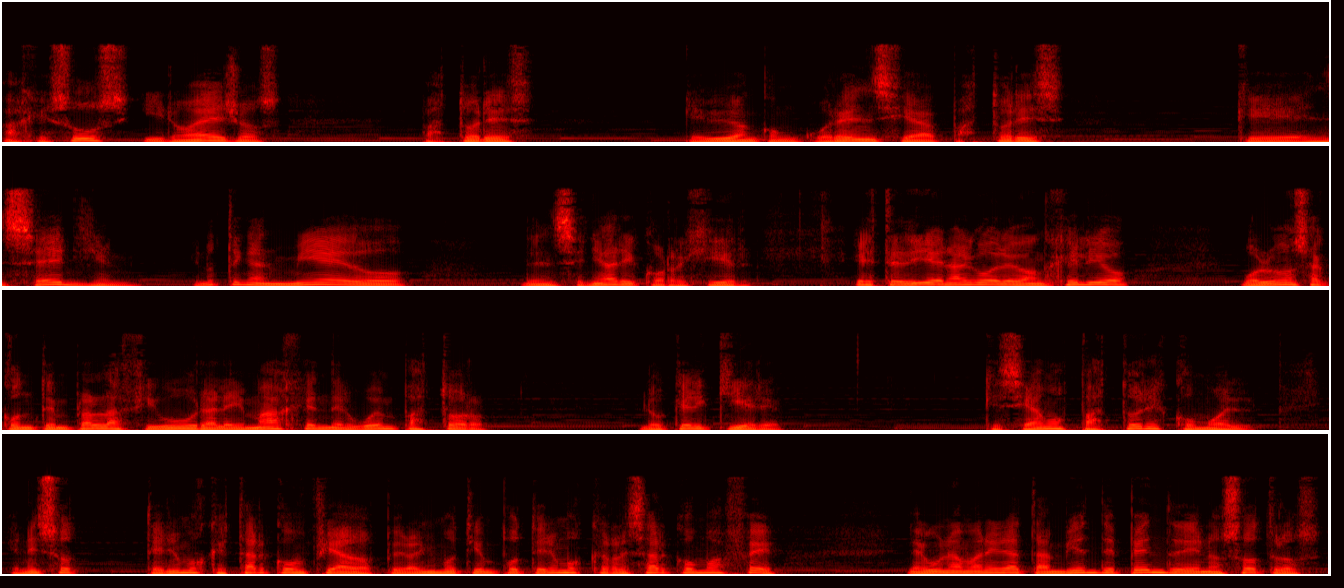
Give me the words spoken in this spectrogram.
a Jesús y no a ellos, pastores que vivan con coherencia, pastores que enseñen, que no tengan miedo de enseñar y corregir. Este día en algo del Evangelio volvemos a contemplar la figura, la imagen del buen pastor, lo que Él quiere, que seamos pastores como Él. En eso tenemos que estar confiados, pero al mismo tiempo tenemos que rezar con más fe. De alguna manera también depende de nosotros,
